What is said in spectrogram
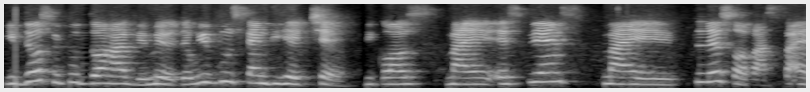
if those people don't have email, they will even send DHL because my experience, my place of uh,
